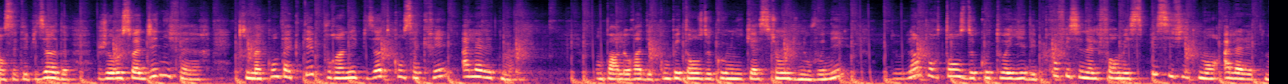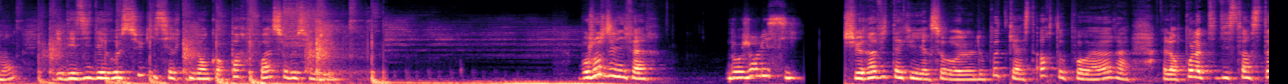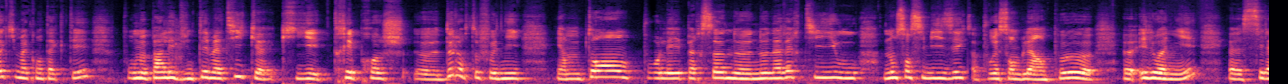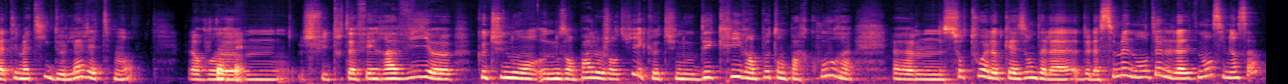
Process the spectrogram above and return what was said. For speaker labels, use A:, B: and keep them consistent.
A: Dans cet épisode, je reçois Jennifer, qui m'a contactée pour un épisode consacré à l'allaitement. On parlera des compétences de communication du nouveau-né, de l'importance de côtoyer des professionnels formés spécifiquement à l'allaitement et des idées reçues qui circulent encore parfois sur le sujet. Bonjour Jennifer.
B: Bonjour Lucie.
A: Je suis ravie de t'accueillir sur euh, le podcast OrthoPower. Alors pour la petite histoire, c'est toi qui m'as contacté pour me parler d'une thématique qui est très proche euh, de l'orthophonie et en même temps pour les personnes non averties ou non sensibilisées, ça pourrait sembler un peu euh, éloigné. c'est la thématique de l'allaitement. Alors, je suis tout à fait ravie que tu nous, en parles aujourd'hui et que tu nous décrives un peu ton parcours, surtout à l'occasion de la, de la Semaine mondiale de l'allaitement, c'est bien ça?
